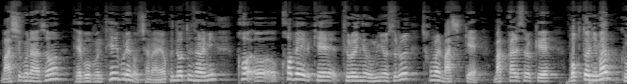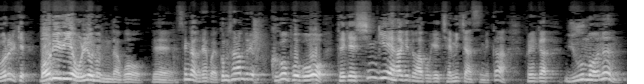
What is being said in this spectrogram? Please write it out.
마시고 나서 대부분 테이블에 놓잖아요. 근데 어떤 사람이 컵, 에 이렇게 들어있는 음료수를 정말 맛있게 맛깔스럽게 먹더니만 그거를 이렇게 머리 위에 올려놓는다고 네, 생각을 해봐요. 그럼 사람들이 그거 보고 되게 신기해하기도 하고 이게 재밌지 않습니까? 그러니까 유머는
